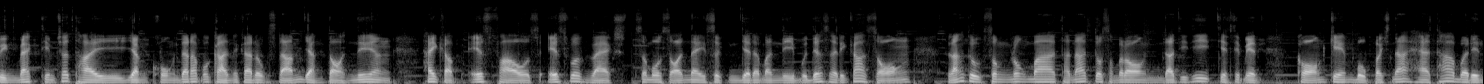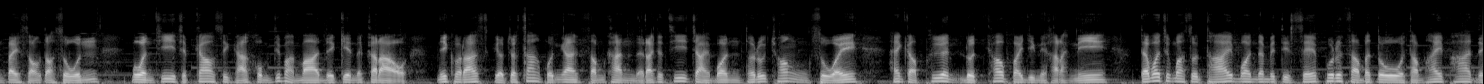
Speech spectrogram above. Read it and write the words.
วิงแบ็กทีมชาติไทยยังคงได้รับโอกาสในการลงสนามอย่างต่อเนื่อง ให้กับเอสฟาวส์เอสเวิร์ดแว็กสโมสรในศึกเยอรมนีบุนเดสลิก้า 2 หลังถูกส่งลงมาฐานะตัวสำรองนาทีที่ 71 ของเกมบุกไปชนะแฮท่าเบรินไป 2 ต่อ0เมื่อวันที่ 19 สิงหาคมที่ผ่านมาในเกมดังกล่าว นิโคลัสเกือบจะสร้างผลงานสำคัญหลังจากที่จ่ายบอลทะลุช่องสวย ให้กับเพื่อนหลุดเข้าไปยิงในครั้งนี้ แต่ว่าจังหวะสุดท้ายบอลดันไปติดเซฟผู้รักษาประตูทำให้พลาดใน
